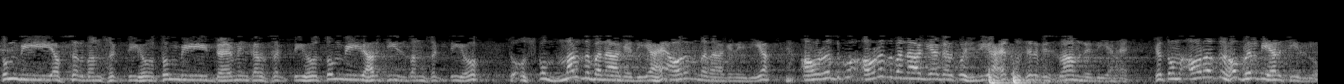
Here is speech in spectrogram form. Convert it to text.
تم بھی افسر بن سکتی ہو، تم بھی ڈرائیونگ کر سکتی ہو، تم بھی ہر چیز بن سکتی ہو۔ تو اس کو مرد بنا کے دیا ہے، عورت بنا کے نہیں دیا۔ عورت کو عورت بنا کے اگر کچھ دیا ہے تو صرف اسلام نے دیا ہے کہ تم عورت ہو پھر بھی ہر چیز لو۔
